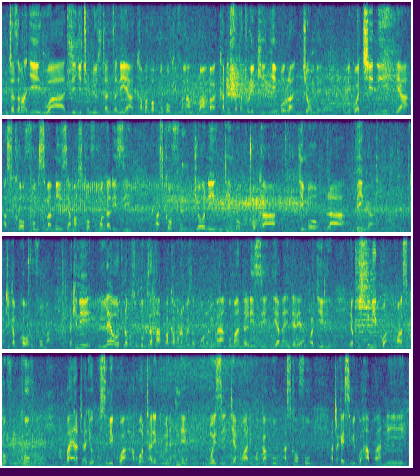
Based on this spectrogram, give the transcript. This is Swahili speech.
Mtazamaji wa Digital News Tanzania, kama ambavyo umekuwa ukifahamu kwamba kanisa Katoliki jimbo la Njombe ilikuwa chini ya askofu msimamizi ama askofu mwangalizi, Askofu John Ndimbo kutoka jimbo la Mbinga katika mkoa wa Ruvuma. Lakini leo tunapozungumza hapa, kama unavyoweza kuona nyuma yangu, maandalizi yanaendelea kwa ajili ya kusimikwa kwa askofu mkuu ambaye anatarajiwa kusimikwa hapo tarehe 14 mwezi Januari mwaka huu. Askofu atakayesimikwa hapa ni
